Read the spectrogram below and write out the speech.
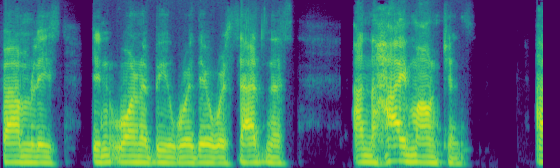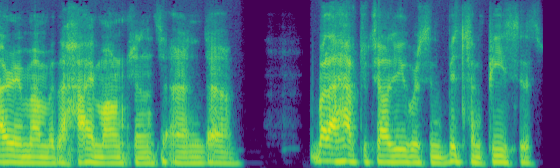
families didn't want to be where there was sadness and the high mountains i remember the high mountains and uh, but i have to tell you it was in bits and pieces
